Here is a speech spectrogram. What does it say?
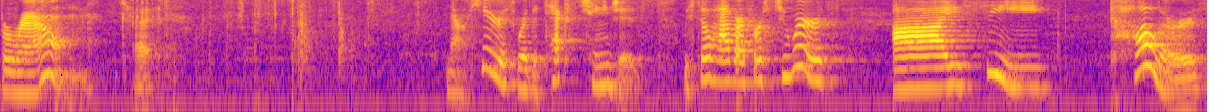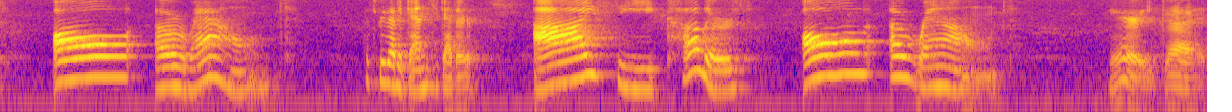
brown. Good. Now here is where the text changes. We still have our first two words. I see colors all around. Let's read that again together. I see colors all around. Very good.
